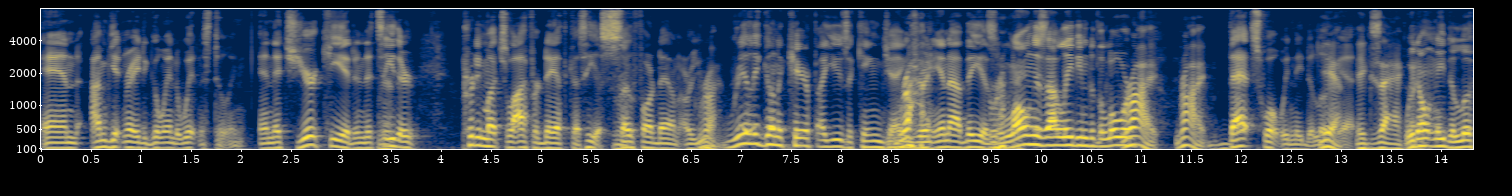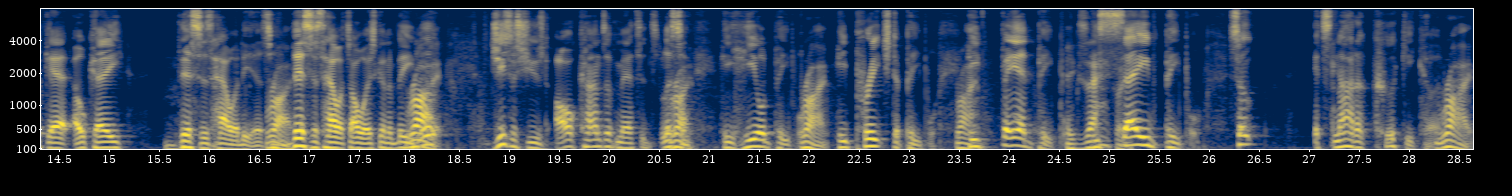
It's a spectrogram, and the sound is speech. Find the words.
And I'm getting ready to go in to witness to him. And it's your kid, and it's either pretty much life or death because he is so far down. Are you Right. really going to care if I use a King James or an NIV as long as I lead him to the Lord? Right. Right. That's what we need to look Yeah, at. exactly. We don't need to look at, okay, this is how it is. Right. This is how it's always going to be. Right. Look, Jesus used all kinds of methods. Listen, Right. he healed people. Right. He preached to people. Right. He fed people. Exactly. He saved people. So it's not a cookie cut. Right.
